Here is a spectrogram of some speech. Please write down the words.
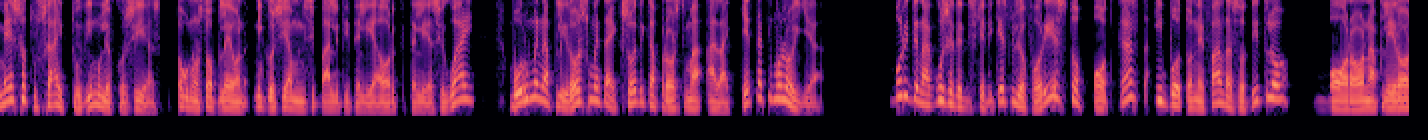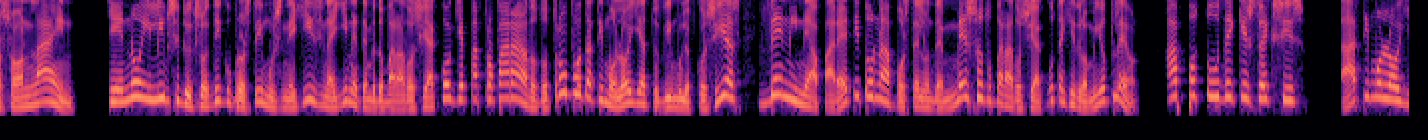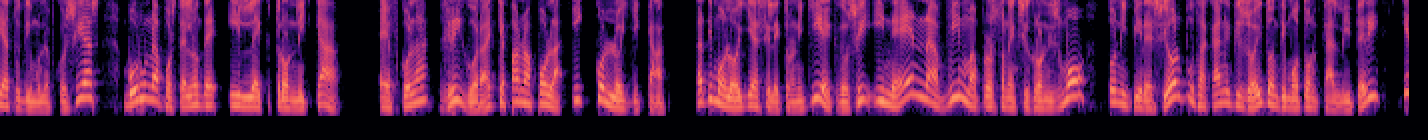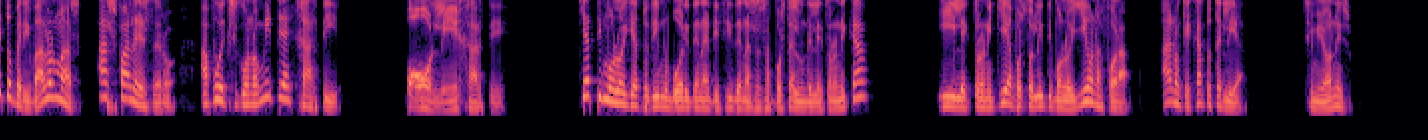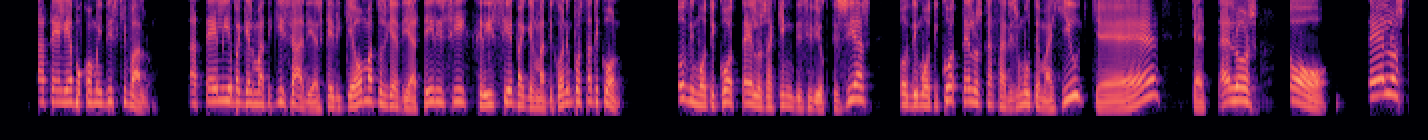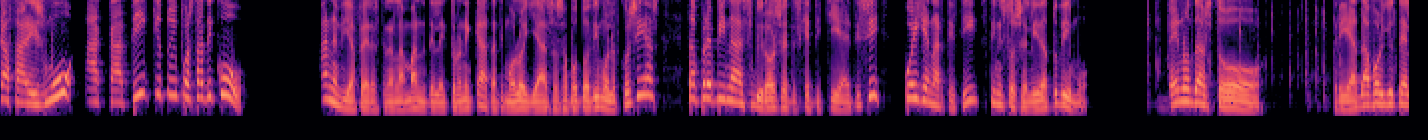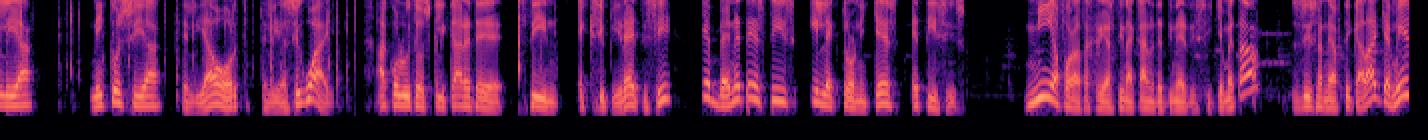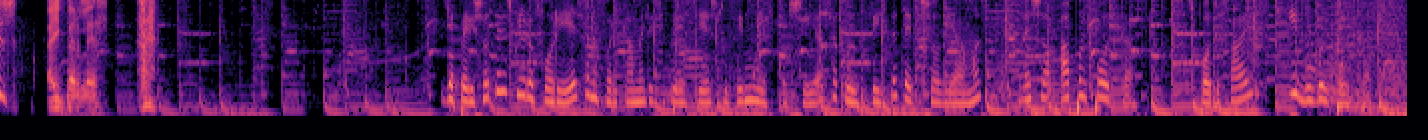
Μέσω του site του Δήμου Λευκοσίας, το γνωστό πλέον nicosiamunicipality.org.cy, μπορούμε να πληρώσουμε τα εξώδικα πρόστιμα αλλά και τα τιμολόγια. Μπορείτε να ακούσετε τις σχετικές πληροφορίες στο podcast υπό τον εφάνταστο τίτλο «Μπορώ να πληρώσω online». Και ενώ η λήψη του εξωδίκου προστίμου συνεχίζει να γίνεται με τον παραδοσιακό και πατροπαράδοτο τρόπο, τα τιμολόγια του Δήμου Λευκοσίας δεν είναι απαραίτητο να αποστέλλονται μέσω του παραδοσιακού ταχυδρομείου πλέον. Από τούδε και στο εξής. Τα τιμολόγια του Δήμου Λευκοσίας μπορούν να αποστέλλονται ηλεκτρονικά, εύκολα, γρήγορα και πάνω απ' όλα οικολογικά. Τα τιμολόγια σε ηλεκτρονική έκδοση είναι ένα βήμα προς τον εξυγχρονισμό των υπηρεσιών που θα κάνει τη ζωή των δημοτών καλύτερη και το περιβάλλον μας ασφαλέστερο, αφού εξοικονομείται χαρτί. Πολύ χαρτί. Ποια τιμολόγια του Δήμου μπορείτε να αντιθείτε να σας αποστέλλονται ηλεκτρονικά; Η ηλεκτρονική αποστολή τιμολογίων αφορά άνω και κάτω τελεία. Σημειώνεις; Τα τέλη αποκομιδής κυβάλων, τα τέλη επαγγελματικής άδειας και δικαιώματος για διατήρηση χρήση επαγγελματικών υποστατικών, το δημοτικό τέλος ακίνητης ιδιοκτησίας, το δημοτικό τέλος καθαρισμού τεμαχίου και. και τέλος το τέλος καθαρισμού ακατοίκητου υποστατικού. Αν ενδιαφέρεστε να λαμβάνετε ηλεκτρονικά τα τιμολόγια σας από το Δήμο Λευκοσίας, θα πρέπει να συμπληρώσετε τη σχετική αίτηση που έχει αναρτηθεί στην ιστοσελίδα του Δήμου. Μπαίνοντας στο www nicosia.org.cy. Ακολούθως κλικάρετε στην εξυπηρέτηση και μπαίνετε στις ηλεκτρονικές αιτήσεις. Μία φορά θα χρειαστεί να κάνετε την αίτηση και μετά ζήσανε αυτοί καλά και εμείς paperless. Για περισσότερες πληροφορίες αναφορικά με τις υπηρεσίες του Δήμου Λευκοσίας, ακολουθήστε τα επεισόδια μας μέσω Apple Podcasts, Spotify ή Google Podcasts.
